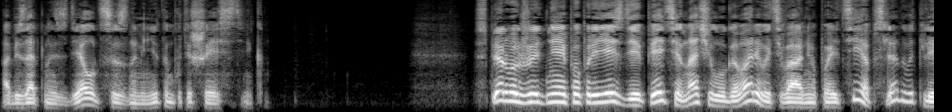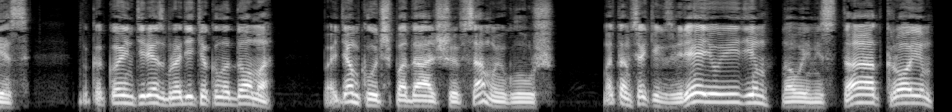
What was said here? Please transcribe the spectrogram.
обязательно сделаться знаменитым путешественником. С первых же дней по приезде Петя начал уговаривать Ваню пойти обследовать лес. Ну какой интерес бродить около дома? Пойдем-ка лучше подальше, в самую глушь. Мы там всяких зверей увидим, новые места откроем,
